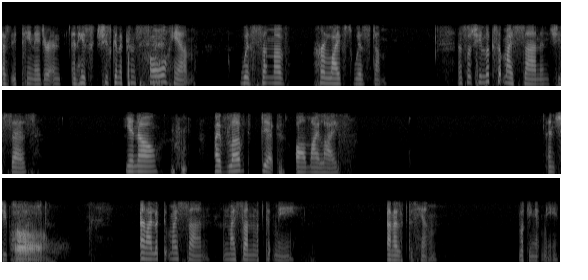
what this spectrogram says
as a teenager, and and he's she's going to console him with some of her life's wisdom. And so she looks at my son and she says, You know, mm-hmm. I've loved Dick all my life. And she paused. Oh. And I looked at my son, and my son looked at me. And I looked at him, looking at me.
